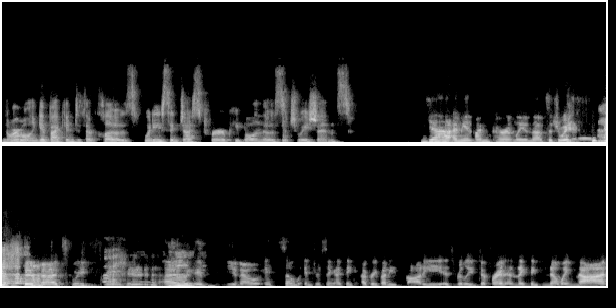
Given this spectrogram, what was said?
normal and get back into their clothes. What do you suggest for people in those situations? Yeah i mean i'm currently in that situation as we speak. And mm-hmm. it's you know it's so interesting. I think everybody's body is really different and i think knowing that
